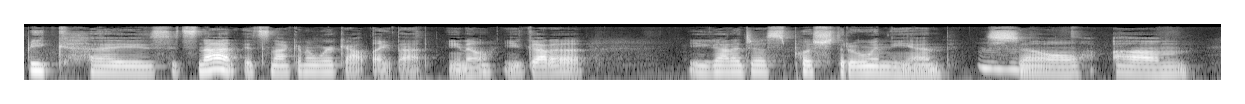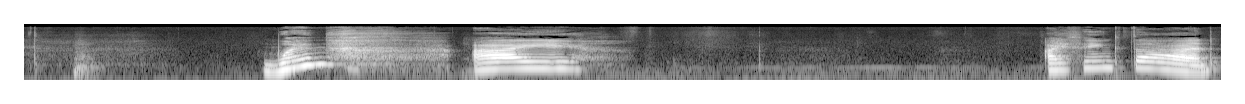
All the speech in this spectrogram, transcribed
because it's not it's not to work out like that, you know? You got to you gotta just push through in the end. Mm-hmm. So, um, when I, I think that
